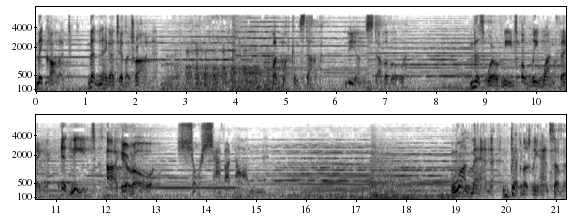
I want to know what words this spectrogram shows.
They call it the Negativatron. But what can stop the unstoppable? This world needs only one thing. It needs a hero. Shoshavalon. One man, devilishly handsome,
